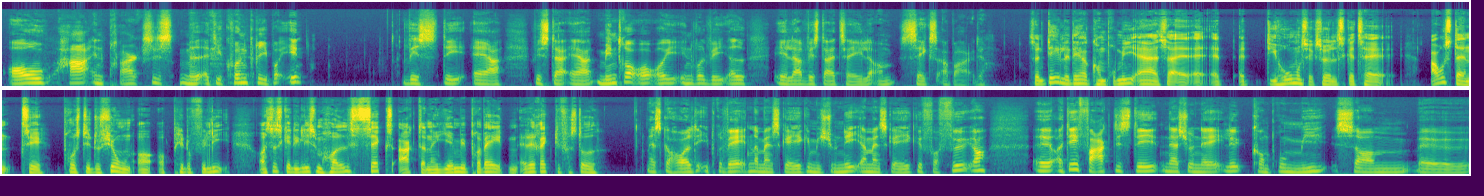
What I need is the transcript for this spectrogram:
og har en praksis med, at de kun griber ind hvis, det er, hvis der er mindreårige involveret, eller hvis der er tale om sexarbejde. Så en del af det her kompromis er altså, at, at, at de homoseksuelle skal tage afstand til prostitution og, og pædofili, og så skal de ligesom holde sexakterne hjemme i privaten. Er det rigtigt forstået? Man skal holde det i privaten, og man skal ikke missionere, man skal ikke forføre. Øh, og det er faktisk det nationale kompromis, som øh,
